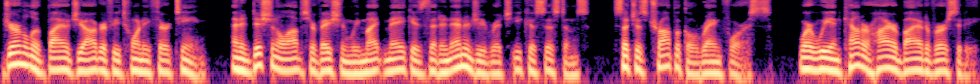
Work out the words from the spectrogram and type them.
Journal of Biogeography 2013. An additional observation we might make is that in energy rich ecosystems, such as tropical rainforests, where we encounter higher biodiversity,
